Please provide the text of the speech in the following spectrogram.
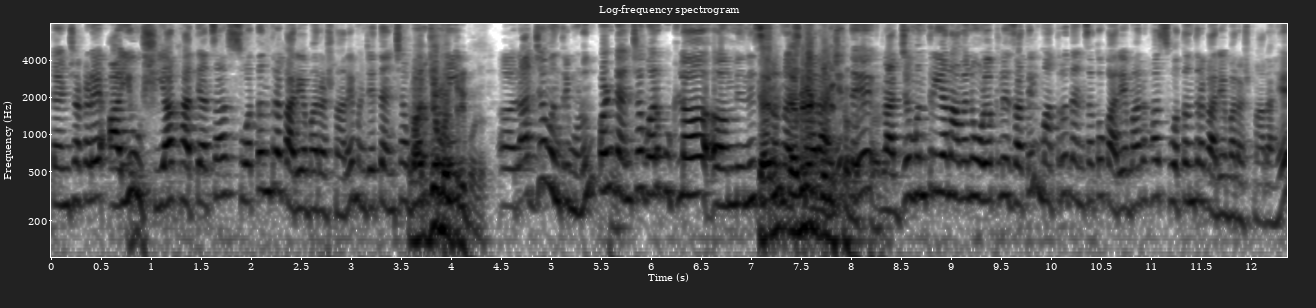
त्यांच्याकडे आयुष या खात्याचा स्वतंत्र कार्यभार असणार आहे. म्हणजे त्यांच्यावर राज्यमंत्री म्हणून. अ, राज्यमंत्री म्हणून. पण त्यांच्यावर कुठलं मिनिस्टर नसणार आहे. ते. राज्यमंत्री या नावाने ओळखले जातील. मात्र त्यांचा तो कार्यभार हा स्वतंत्र कार्यभार असणार आहे.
